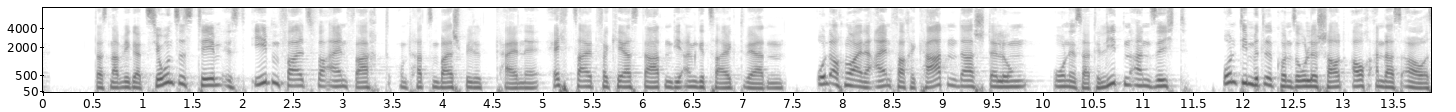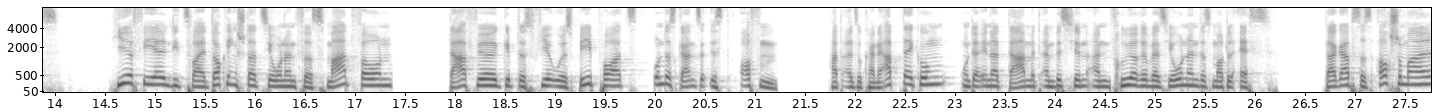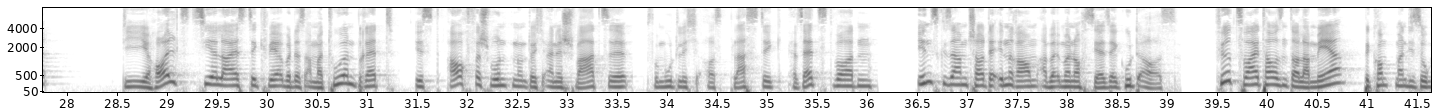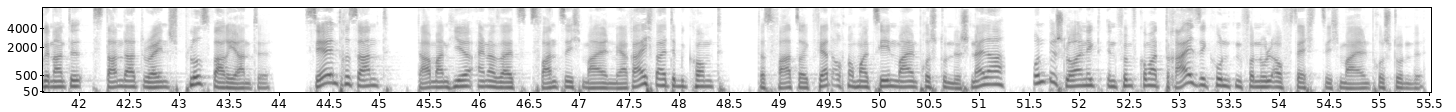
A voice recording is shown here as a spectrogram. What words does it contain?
das Navigationssystem ist ebenfalls vereinfacht und hat zum Beispiel keine Echtzeitverkehrsdaten, die angezeigt werden und auch nur eine einfache Kartendarstellung ohne Satellitenansicht und die Mittelkonsole schaut auch anders aus. Hier fehlen die zwei Dockingstationen für Smartphone, dafür gibt es vier USB-Ports und das Ganze ist offen, hat also keine Abdeckung und erinnert damit ein bisschen an frühere Versionen des Model S. Da gab es das auch schon mal, die Holzzierleiste quer über das Armaturenbrett ist auch verschwunden und durch eine schwarze, vermutlich aus Plastik, ersetzt worden. Insgesamt schaut der Innenraum aber immer noch sehr, sehr gut aus. Für 2000 Dollar mehr bekommt man die sogenannte Standard Range Plus Variante. Sehr interessant, da man hier einerseits 20 Meilen mehr Reichweite bekommt, das Fahrzeug fährt auch nochmal 10 Meilen pro Stunde schneller und beschleunigt in 5,3 Sekunden von 0 auf 60 Meilen pro Stunde.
